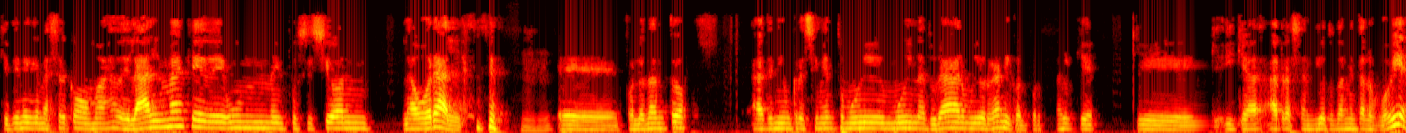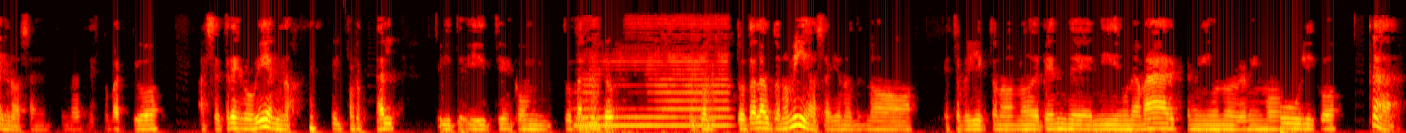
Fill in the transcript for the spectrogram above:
que tiene que nacer como más del alma que de una imposición laboral. Eh, por lo tanto, ha tenido un crecimiento muy muy natural, muy orgánico el portal que, que, y que ha, trascendido totalmente a los gobiernos. esto partió hace tres gobiernos el portal y, con, totalmente, con total autonomía. O sea, yo no, este proyecto no, no depende ni de una marca, ni de un organismo público, nada.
